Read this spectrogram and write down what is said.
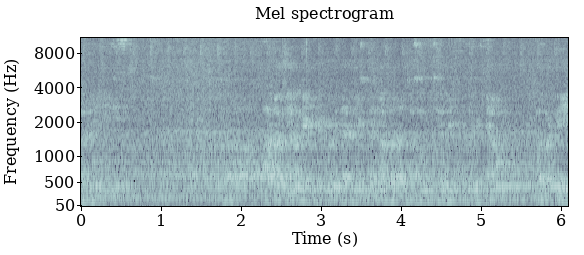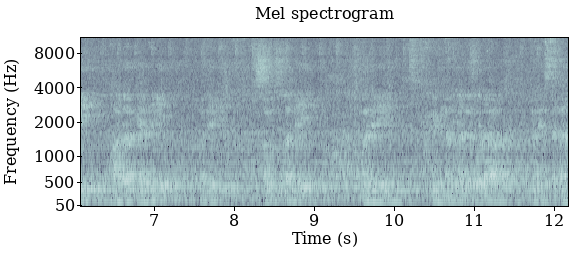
మరి ఆరోగ్యం అనేటటువంటి దాన్ని కన్నా కూడా చాలా విషయం. కాబట్టి ఆరోగ్యాన్ని మరి సంస్థని మరి వీళ్ళందరినీ కూడా మరి సదా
